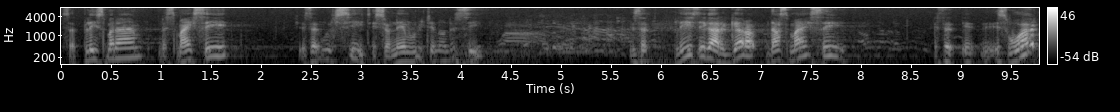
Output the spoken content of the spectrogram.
said, Please, madam, that's my seat. She said, Which seat? Is your name written on the seat? He said, Please, you got to get up. That's my seat. He said, It's what?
